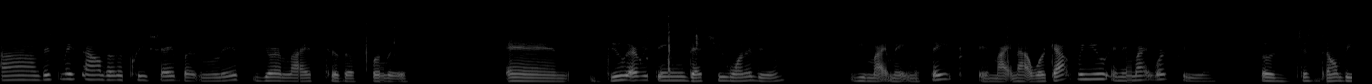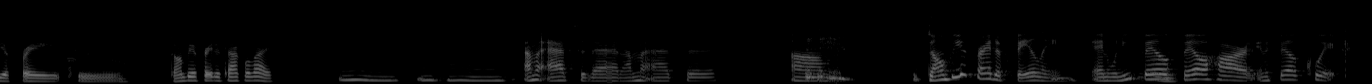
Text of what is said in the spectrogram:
Um, this may sound a little cliche, but live your life to the fullest and do everything that you want to do. You might make mistakes. It might not work out for you, and it might work for you. So just don't be afraid to don't be afraid to tackle life. Mm, hmm I'm gonna add to that. I'm gonna add to um don't be afraid of failing. And when you fail, Mm. fail hard and fail quick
